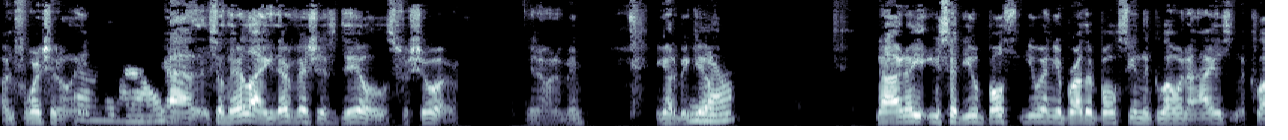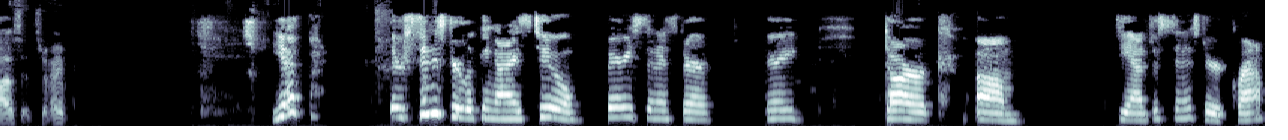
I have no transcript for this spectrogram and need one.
Unfortunately, Oh wow. yeah. So they're like they're vicious deals for sure. You know what I mean? You got to be careful. Yeah. Now I know you, you said you both, you and your brother both seen the glowing eyes in the closets, right? Yep. They're sinister looking eyes too. Very sinister. Very dark. Um, yeah, just sinister crap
